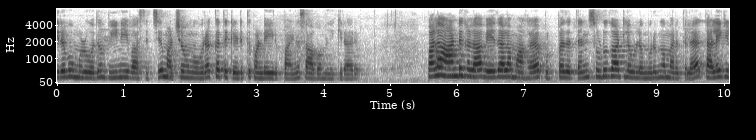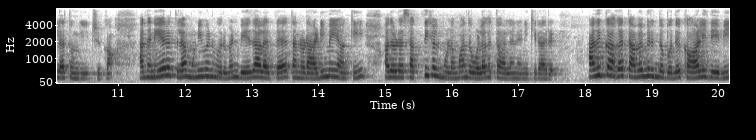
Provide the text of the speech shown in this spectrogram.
இரவு முழுவதும் வீணை வாசித்து மற்றவங்க உறக்கத்தை கெடுத்துக்கொண்டே இருப்பாயின்னு சாபமளிக்கிறாரு பல ஆண்டுகளாக வேதாளமாக புட்பதத்தன் சுடுகாட்டில் உள்ள முருங்கை மரத்தில் தலைகீழாக தொங்கிட்டு இருக்கான். அந்த நேரத்தில் முனிவன் ஒருவன் வேதாளத்தை தன்னோட அடிமையாக்கி அதோட சக்திகள் மூலமாக அந்த உலகத்தால் நினைக்கிறாரு. அதுக்காக தவமிருந்தபோது காளி தேவி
